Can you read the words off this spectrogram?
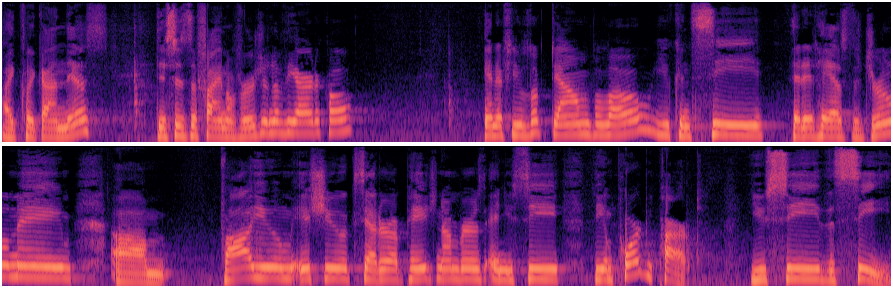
I click on this. This is the final version of the article. And if you look down below, you can see that it has the journal name, um, volume, issue, etc., page numbers, and you see the important part. You see the C.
